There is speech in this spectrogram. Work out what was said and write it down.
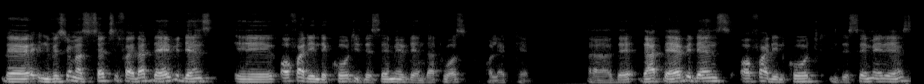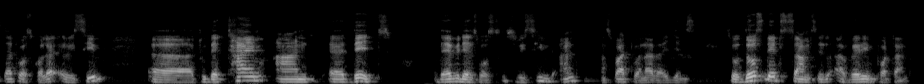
the investigator must certify that the evidence uh, offered in the court is the same evidence that was collected. Uh, the, that the evidence offered in court is the same evidence that was collect, received uh, to the time and uh, date the evidence was received and transferred to another agency. So those date stamps are very important.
